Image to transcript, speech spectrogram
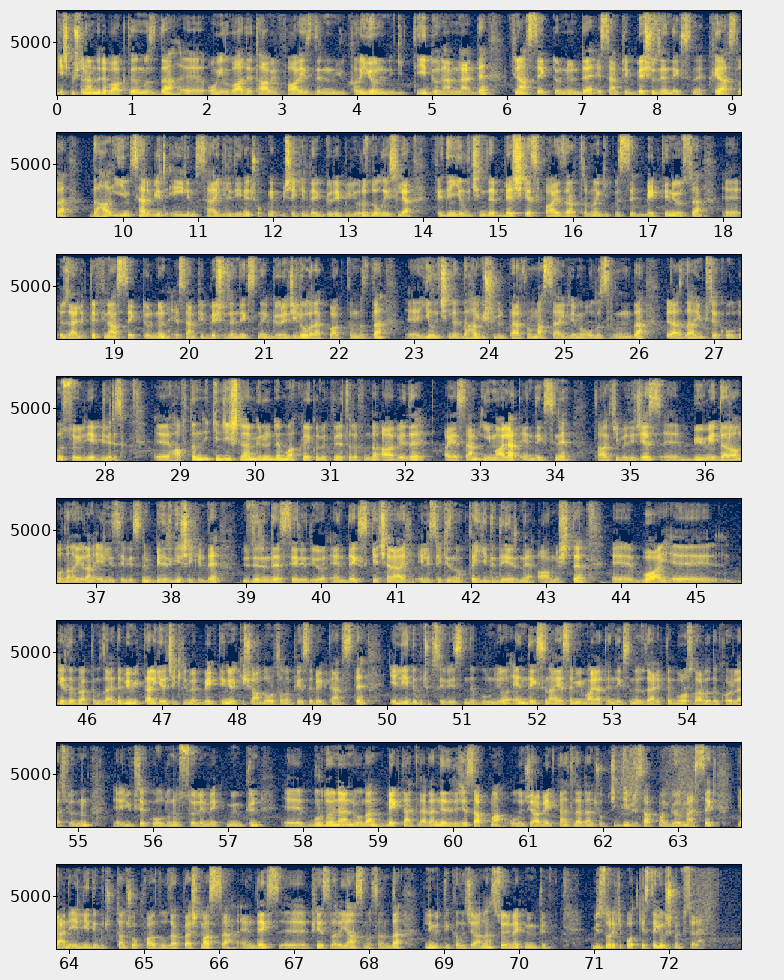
geçmiş dönemlere baktığımızda 10 yıl vadeli tahvil faizlerinin yukarı yönlü gittiği dönemlerde finans sektörünün de S&P 500 endeksine kıyasla daha iyimser bir eğilim sergilediğini çok net bir şekilde görebiliyoruz. Dolayısıyla Fed'in yıl içinde 5 kez faiz artırımına gitmesi bekleniyorsa e, özellikle finans sektörünün S&P 500 endeksine göreceli olarak baktığımızda e, yıl içinde daha güçlü bir performans sergileme olasılığında biraz daha yüksek olduğunu söyleyebiliriz. E, haftanın ikinci işlem gününde makroekonomik veri tarafında ABD ISM imalat endeksini takip edeceğiz. E, büyümeyi daralmadan ayıran 50 seviyesinin belirgin şekilde üzerinde seyrediyor endeks. Geçen ay 58.7 değerini almıştı. E, bu ay e, geride bıraktığımız ayda bir miktar geri çekilme bekleniyor ki şu anda ortalama piyasa beklentisi de 57.5 seviyesinde bulunuyor. Endeksin ISM imalat endeksinin özellikle borsalarda da korelasyonunun e, yüksek olduğunu söylemek mümkün. E, burada önemli olan beklentilerden ne derece sapma olacağı. Beklentilerden çok ciddi bir sapma görmezsek yani 57.5'tan çok fazla uzaklaşmazsa endeks e, piyasalara yansımasının da limitli kalacağını söylemek mümkün. Bir sonraki podcast'te görüşmek üzere.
